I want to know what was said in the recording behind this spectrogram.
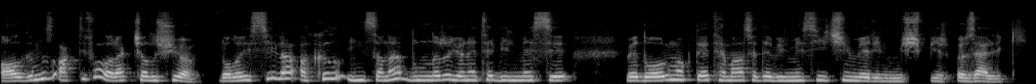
algımız aktif olarak çalışıyor. Dolayısıyla akıl insana bunları yönetebilmesi ve doğru noktaya temas edebilmesi için verilmiş bir özellik.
